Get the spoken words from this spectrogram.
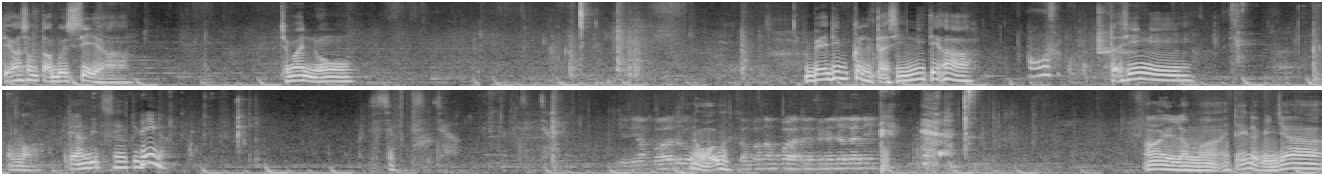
Tia asal tak bersih lah. Macam mana? Beg dia bukan letak sini Tia. Oh, Tak sini. Allah. Tia ambil tu saya tu. Rahim. Ini apa tu? Nak buat apa? Sampah-sampah tengah-tengah jalan ni. Ah, alamak. Eh, tak payahlah pijak.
